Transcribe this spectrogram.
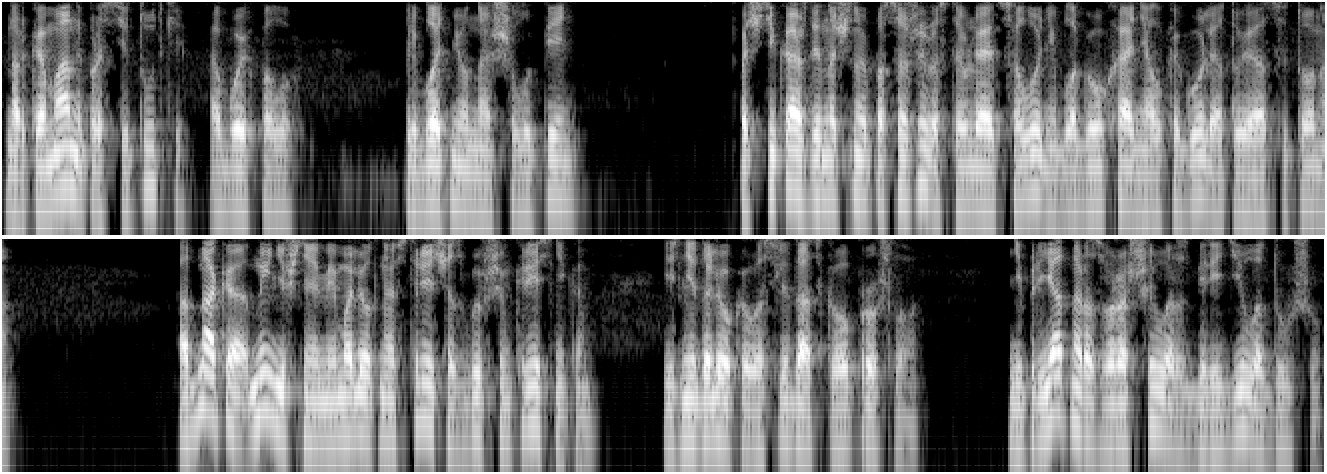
наркоманы, проститутки обоих полов, приблотненная шелупень, Почти каждый ночной пассажир оставляет в салоне благоухание алкоголя, а то и ацетона. Однако нынешняя мимолетная встреча с бывшим крестником из недалекого следацкого прошлого неприятно разворошила, разбередила душу.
